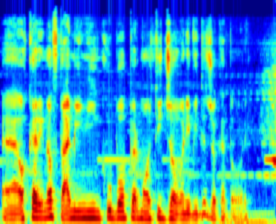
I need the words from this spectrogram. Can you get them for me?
eh, Ocarina of Time in incubo per molti giovani videogiocatori.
